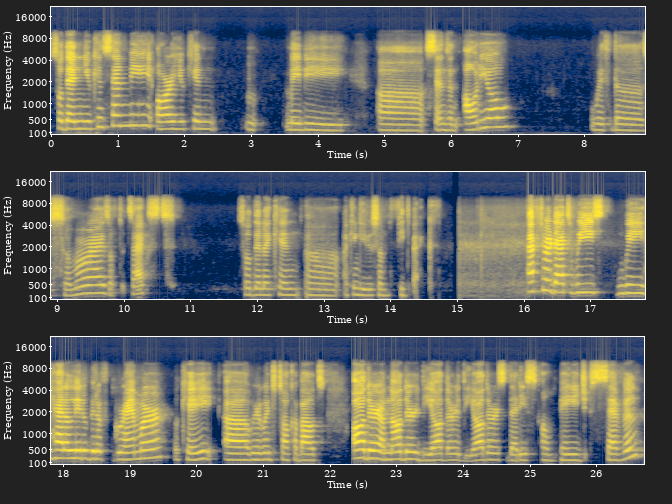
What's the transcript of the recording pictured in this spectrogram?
So then you can send me or you can maybe uh, send an audio with the summarize of the text. So then I can, uh, I can give you some feedback. After that, we we had a little bit of grammar. Okay, uh, we're going to talk about other, another, the other, the others. That is on page seven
